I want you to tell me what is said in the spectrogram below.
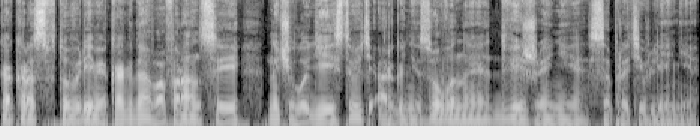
Как раз в то время, когда во Франции начало действовать организованное движение сопротивления.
